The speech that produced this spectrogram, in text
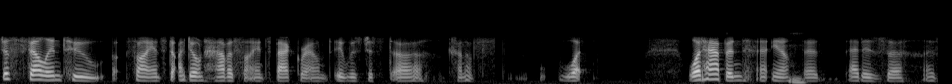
just fell into science. I don't have a science background. It was just uh, kind of what what happened. Uh, you know mm. that that is uh, as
